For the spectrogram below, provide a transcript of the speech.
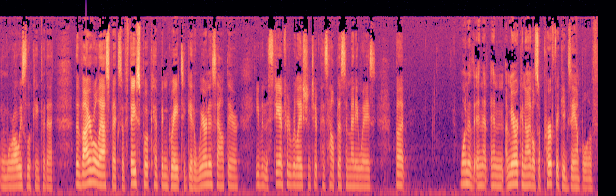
And we're always looking for that. The viral aspects of Facebook have been great to get awareness out there. Even the Stanford relationship has helped us in many ways. But one of the, and, and American Idol is a perfect example of,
